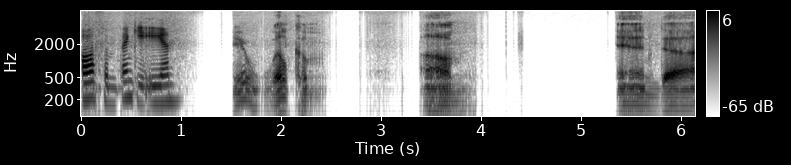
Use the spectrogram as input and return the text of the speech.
Awesome. Thank you, Ian. You're welcome. Um, and uh,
